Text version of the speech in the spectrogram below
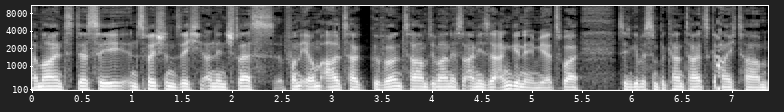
Er meint, dass Sie inzwischen sich an den Stress von Ihrem Alltag gewöhnt haben. Sie meinen, es ist eigentlich sehr angenehm jetzt, weil Sie einen gewissen Bekanntheitsgeist haben.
